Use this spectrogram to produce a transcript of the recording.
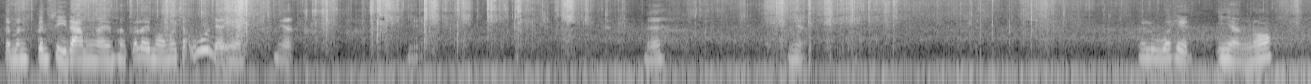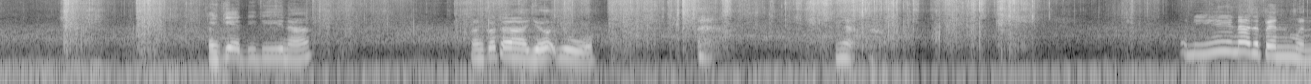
แต่มันเป็นสีดำไง มันก็เลยมองไม่ชัดอู้เนี่ยเนี่ยเนี่ยนะเนี่ย ไม่รู้ว่าเห็ดอีหยังเนาะสังเกตดีๆนะ มันก็จะเยอะอยู่ เนี่ย อันนี้น่าจะเป็นเหมือน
